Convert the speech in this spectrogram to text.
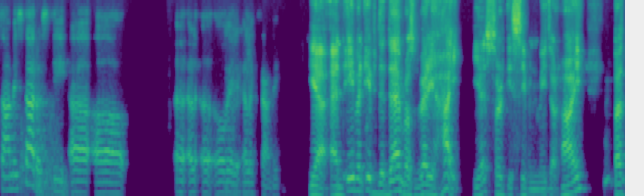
same starosti a, a, ele- a, ove elektrane. Yeah, and even if the dam was very high, yes, 37 meter high, but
